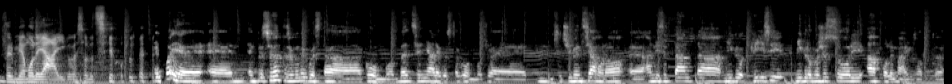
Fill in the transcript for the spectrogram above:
fermiamo le AI come soluzione. E poi è, è, è, impressionante secondo me questa combo, un bel segnale questa combo, cioè se ci pensiamo, no? Eh, anni 70, micro, crisi, microprocessori, Apple e Microsoft.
